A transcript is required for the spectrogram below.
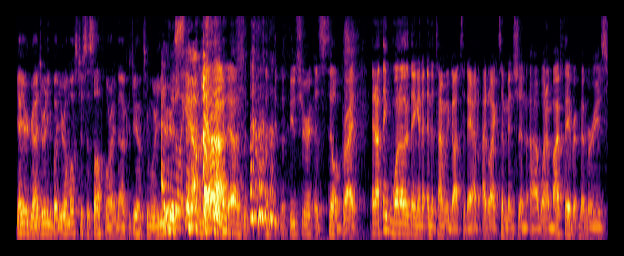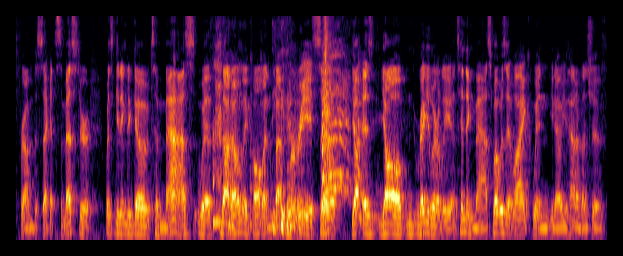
yeah you're graduating, but you're almost just a sophomore right now because you have two more years. I literally am. yeah, yeah. The, the, the future is still bright. And I think one other thing in, in the time we got today, I'd, I'd like to mention uh, one of my favorite memories from the second semester was getting to go to mass with not only Colin but Marie. So y'all, as y'all regularly attending mass, what was it like when you know you had a bunch of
